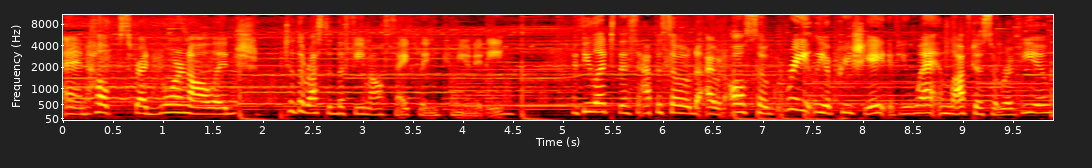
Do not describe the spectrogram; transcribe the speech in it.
and helped spread your knowledge to the rest of the female cycling community. If you liked this episode, I would also greatly appreciate if you went and left us a review.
